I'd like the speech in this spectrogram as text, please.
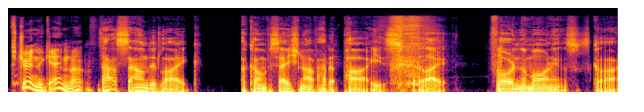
It's during the game, that. That sounded like a conversation I've had at parties at like four in the morning. It's just like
